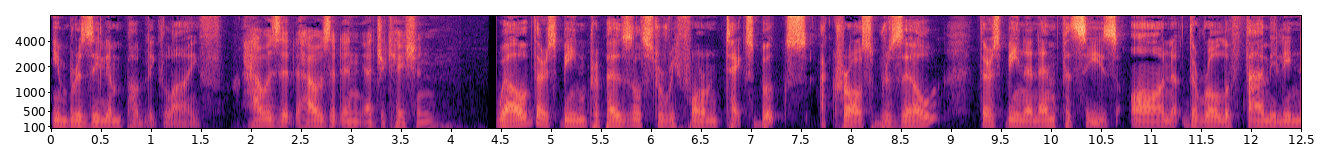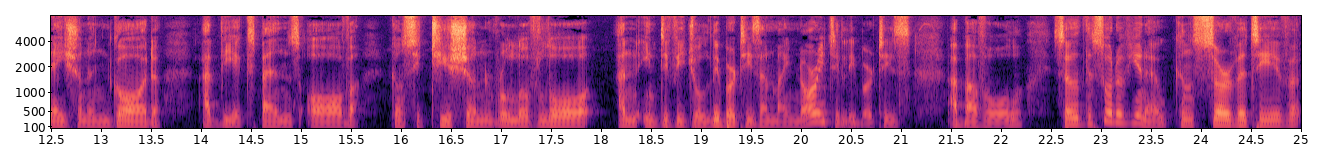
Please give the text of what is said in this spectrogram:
in Brazilian public life. How is it how is it in education? Well, there's been proposals to reform textbooks across Brazil. There's been an emphasis on the role of family, nation, and God at the expense of constitution, rule of law, and individual liberties and minority liberties above all. So the sort of, you know, conservative,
